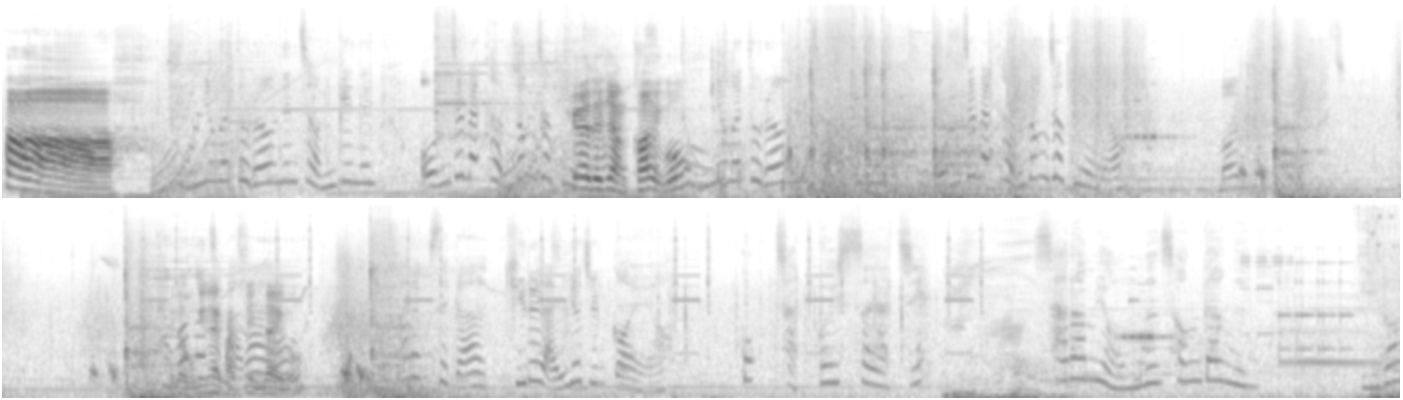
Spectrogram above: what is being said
하 동료가 돌아오는 전개는 언제나 감동적이에요. 켜야 되지 않까 이거? 동료가 돌아오는 전개는 언제나 감동적이에요. 근데 우리네 갈수 있나 이거? 길을 알려줄 거예요. 꼭 잡고 있어야지. 사람이 없는 성당은 이런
